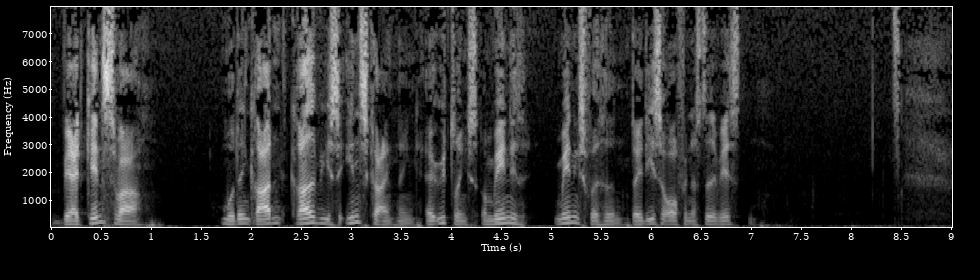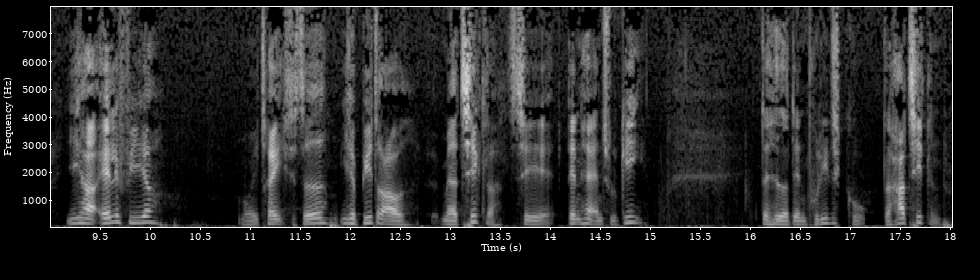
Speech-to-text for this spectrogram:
være et gensvar mod den grad, gradvise indskrænkning af ytrings- og meningsfriheden, der i disse år finder sted i Vesten. I har alle fire, nu er I tre til stede, I har bidraget med artikler til den her antologi, der hedder den politiske, der har titlen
